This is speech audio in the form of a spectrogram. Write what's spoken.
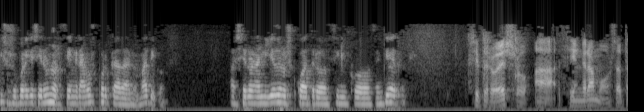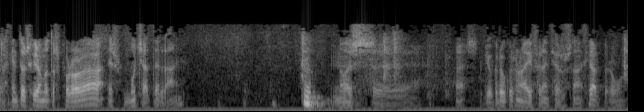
y se supone que serían unos 100 gramos por cada neumático. Va a ser un anillo de unos 4 o 5 centímetros. Sí, pero eso, a 100 gramos, a 300 kilómetros por hora, es mucha tela, ¿eh? No es, eh, no es- Yo creo que es una diferencia sustancial, pero bueno.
